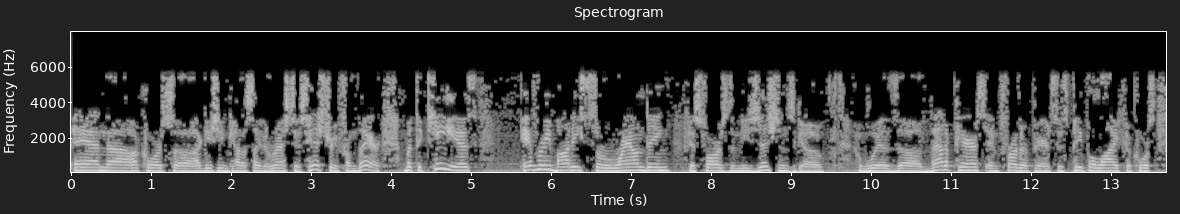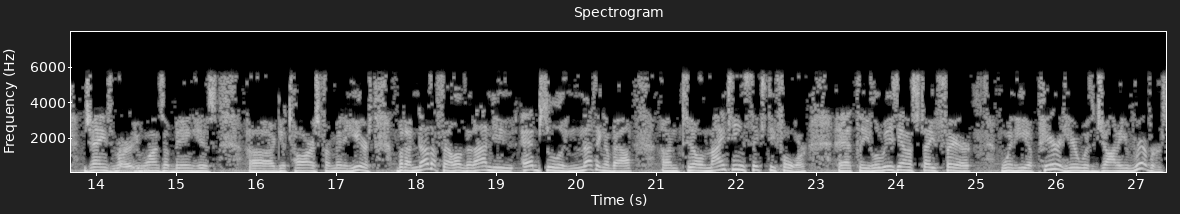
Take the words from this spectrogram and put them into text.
And uh, of course, uh, I guess you can kind of say the rest is history from there. But the key is everybody surrounding, as far as the musicians go, with uh, that appearance and further appearances. People like, of course, James Burton, who winds up being his uh, guitarist for many years. But another fellow that I knew absolutely nothing about until 1964 at the Louisiana State Fair when he appeared here with Johnny Rivers.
